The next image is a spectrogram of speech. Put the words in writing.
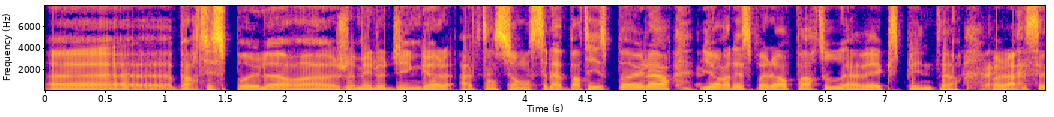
Euh, partie spoiler, euh, je mets le jingle. Attention, c'est la partie spoiler. Il y aura des spoilers partout avec Splinter. Voilà, c'est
